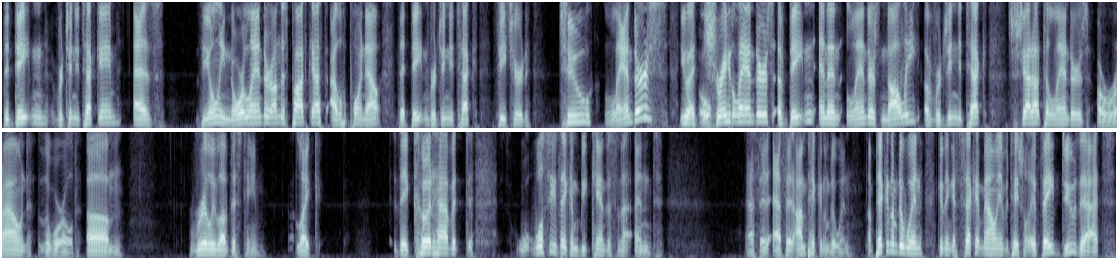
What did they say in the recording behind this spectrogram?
the Dayton Virginia Tech game, as the only Norlander on this podcast, I will point out that Dayton Virginia Tech featured two Landers. You had oh. Trey Landers of Dayton and then Landers Nolley of Virginia Tech. So shout out to Landers around the world. Um, Really love this team. Like they could have it. We'll see if they can beat Kansas and, and F it, F it. I'm picking them to win. I'm picking them to win, getting a second Maui Invitational. If they do that,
